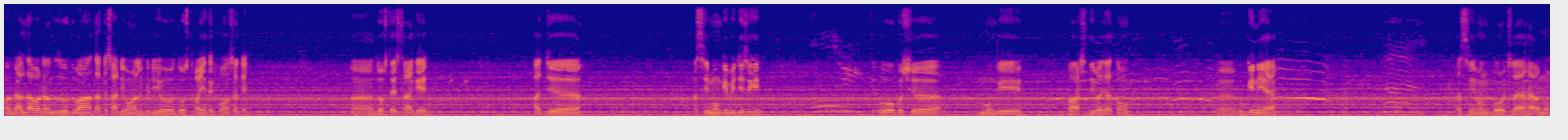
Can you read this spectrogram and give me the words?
اور بیل کا بٹن ضرور دبانا تاکہ ساری آنے والی ویڈیو دوست بھائی تک پہنچ سکے۔ ਦੋਸਤ, ਇਸ ਤਰ੍ਹਾਂ ਕਿ ਅੱਜ ਅਸੀਂ ਮੂੰਗੀ ਬੀਜੀ ਸੀਗੀ ਤੇ ਉਹ ਕੁਝ ਮੂੰਗੀ ਬਾਰਿਸ਼ ਦੀ ਵਜ੍ਹਾ ਤੋਂ ਉੱਗੀ ਨਹੀਂ ਹੈ। ਅਸੀਂ ਹੁਣ ਬੋਰ ਚਲਾਇਆ ਹੈ ਉਹਨੂੰ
